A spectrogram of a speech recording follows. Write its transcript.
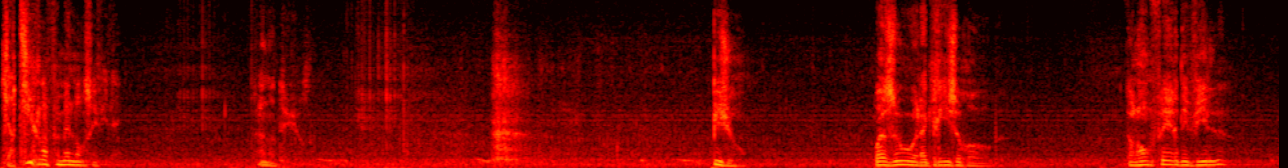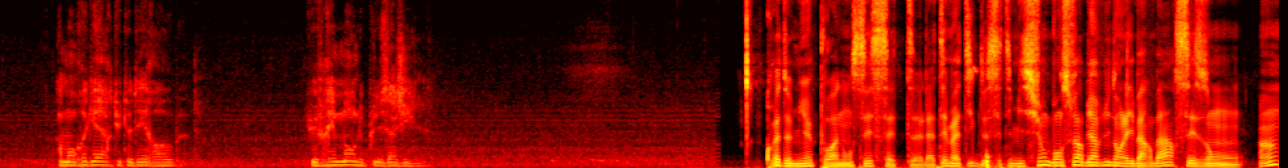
Qui attire la femelle dans ses filets. La nature. Pigeon, oiseau à la grise robe, dans l'enfer des villes, à mon regard tu te dérobes. Tu es vraiment le plus agile. Quoi de mieux pour annoncer cette, la thématique de cette émission Bonsoir, bienvenue dans Les Barbares, saison 1,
